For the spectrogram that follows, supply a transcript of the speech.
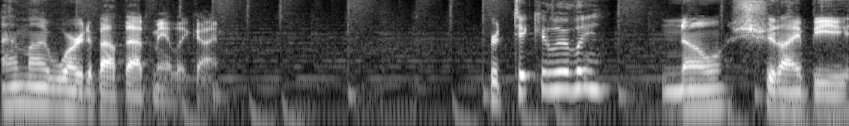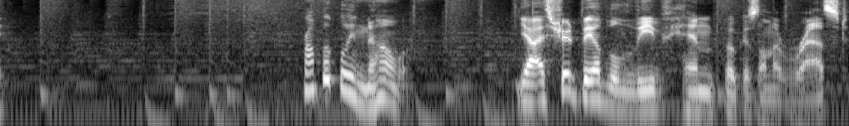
Am I worried about that melee guy? Particularly? No. Should I be? Probably no. Yeah, I should be able to leave him focus on the rest.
